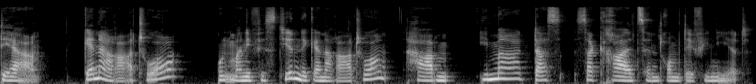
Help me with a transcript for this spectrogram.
Der Generator und manifestierende Generator haben immer das Sakralzentrum definiert.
